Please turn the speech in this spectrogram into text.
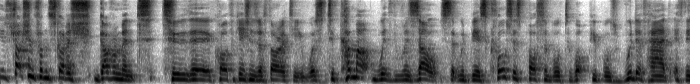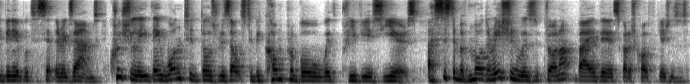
The instruction from the Scottish Government to the Qualifications Authority was to come up with results that would be as close as possible to what pupils would have had if they'd been able to sit their exams. Crucially, they wanted those results to be comparable with previous years. A system of moderation was drawn up by the Scottish Qualifications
